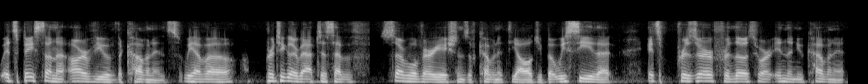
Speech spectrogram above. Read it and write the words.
it's based on our view of the covenants. We have a particular Baptists have several variations of covenant theology, but we see that it's preserved for those who are in the new covenant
